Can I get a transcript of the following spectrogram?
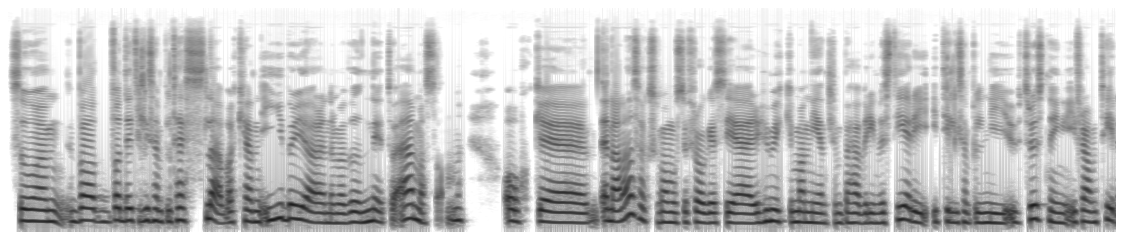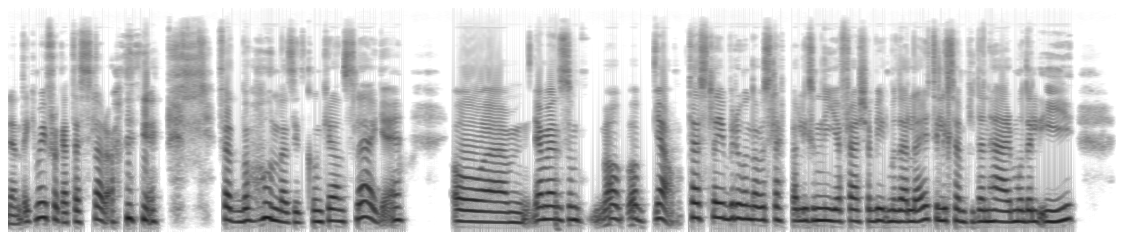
Så ehm, vad, vad är till exempel Tesla? Vad kan Uber göra när de har vunnit och Amazon? Och eh, en annan sak som man måste fråga sig är hur mycket man egentligen behöver investera i, i till exempel ny utrustning i framtiden. Det kan man ju fråga Tesla då, för att behålla sitt konkurrensläge. Och, ehm, ja, men som, ja, Tesla är beroende av att släppa liksom, nya fräscha bilmodeller, till exempel den här Model Y.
